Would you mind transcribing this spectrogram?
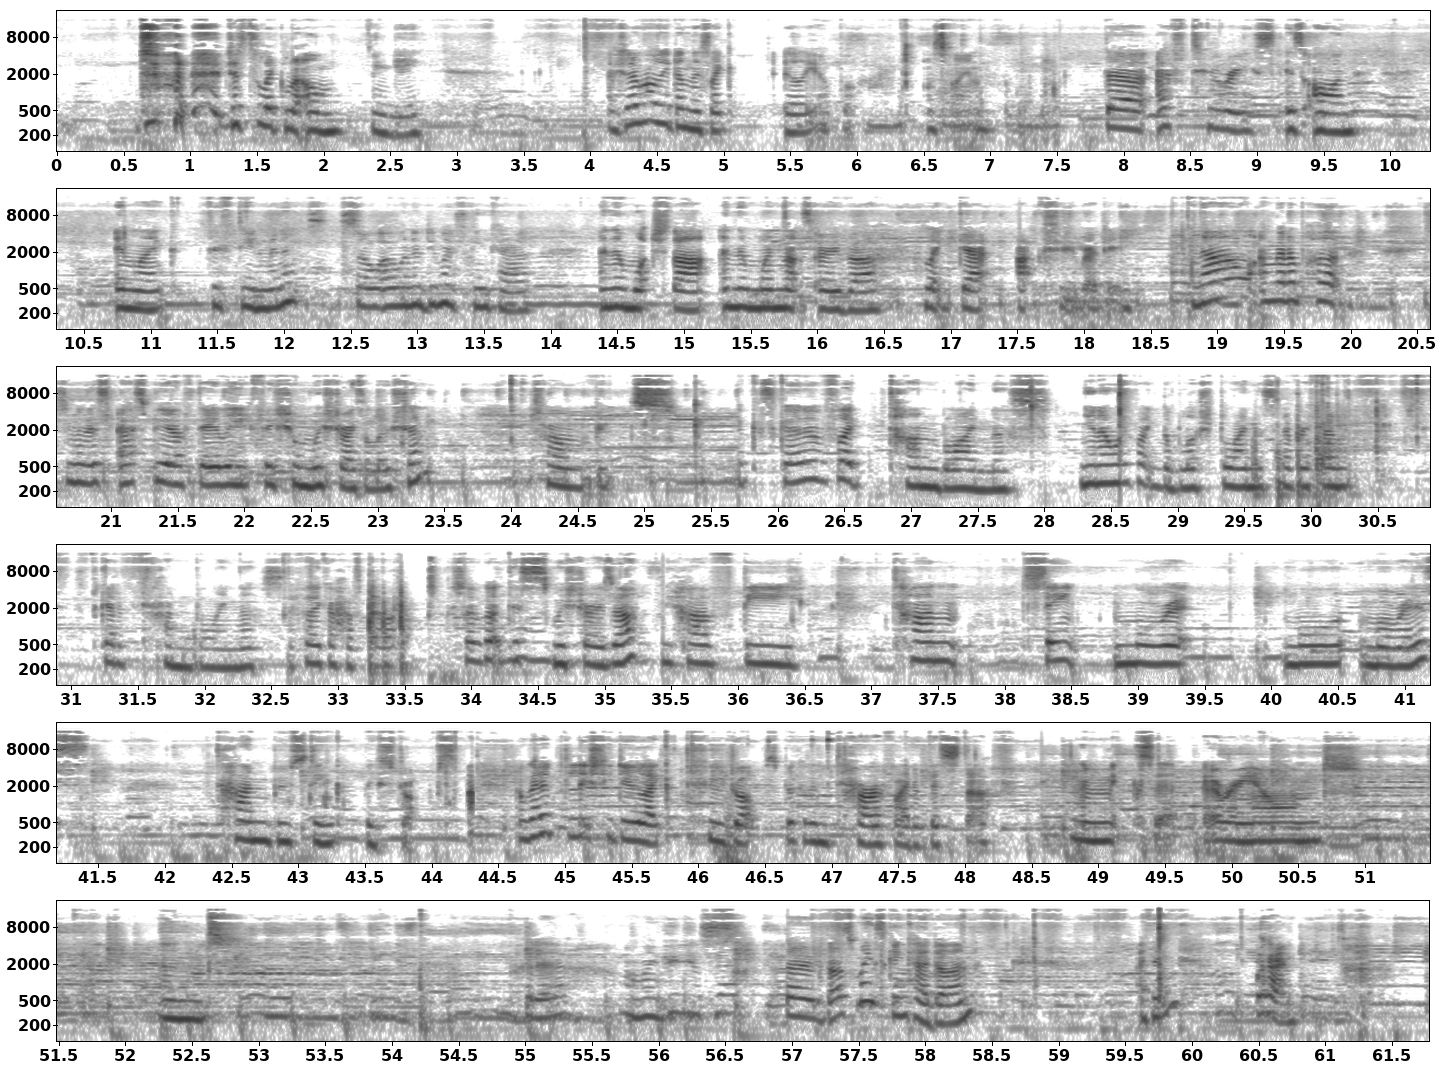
just to like let them thingy I should have probably done this like earlier but it's fine the F2 race is on in like 15 minutes so I want to do my skincare and then watch that and then when that's over like get actually ready now I'm gonna put some of this SPF Daily Facial Moisturizer Lotion. From Boots. Like scared of like tan blindness. You know with like the blush blindness and everything. Scared of tan this. I feel like I have that. So I've got this moisturizer. We have the Tan Saint Moritz Moriz Tan Boosting Face Drops. I'm gonna literally do like two drops because I'm terrified of this stuff and then mix it around and put it on my face. So that's my skincare done, I think. Okay,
